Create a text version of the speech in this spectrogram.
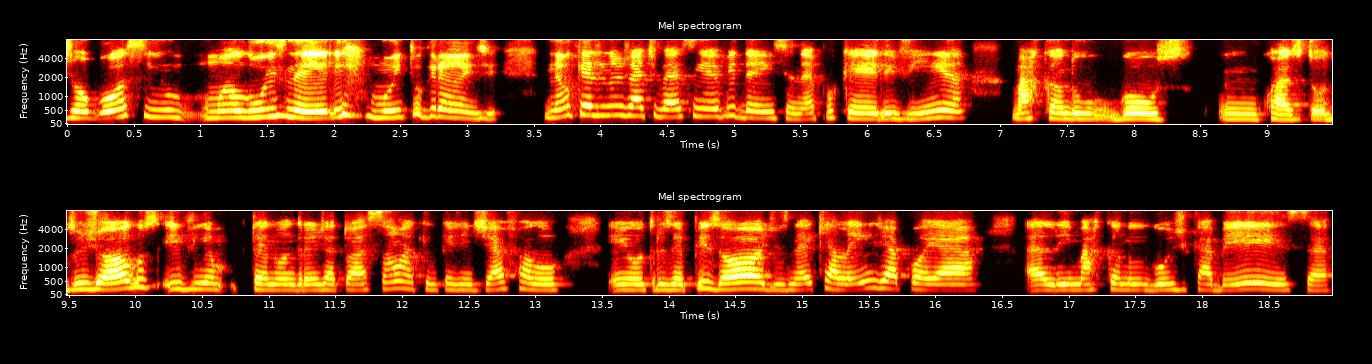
jogou assim uma luz nele muito grande. Não que ele não já tivesse em evidência, né? Porque ele vinha marcando gols em quase todos os jogos e vinha tendo uma grande atuação, aquilo que a gente já falou em outros episódios, né? Que além de apoiar ali marcando gols de cabeça,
